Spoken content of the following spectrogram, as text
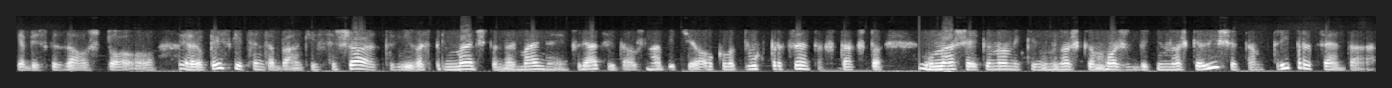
я бы сказал, что европейские центробанки в США как бы, воспринимают, что нормальная инфляция должна быть около 2%. Так что у нашей экономики немножко, может быть, немножко выше, там 3%, но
